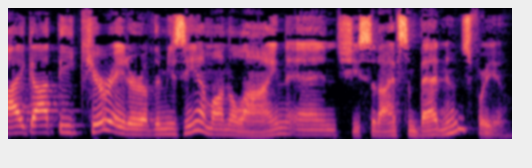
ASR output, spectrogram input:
I got the curator of the museum on the line, and she said, I have some bad news for you.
